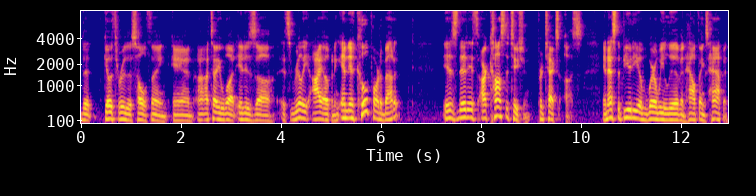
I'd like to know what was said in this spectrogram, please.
that go through this whole thing, and I, I tell you what, it is uh, it's really eye-opening. And the cool part about it is that it's our Constitution protects us. And that's the beauty of where we live and how things happen.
